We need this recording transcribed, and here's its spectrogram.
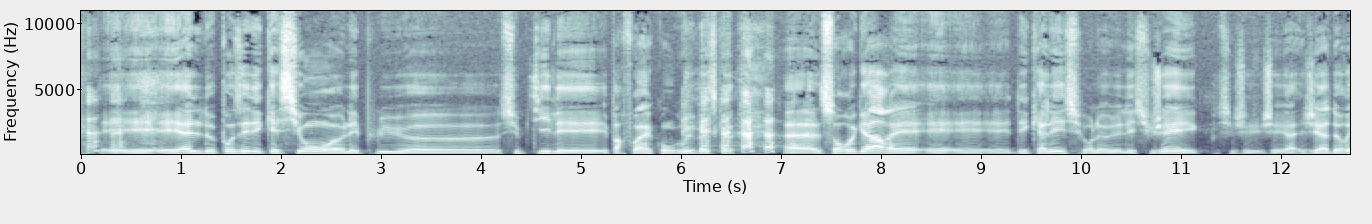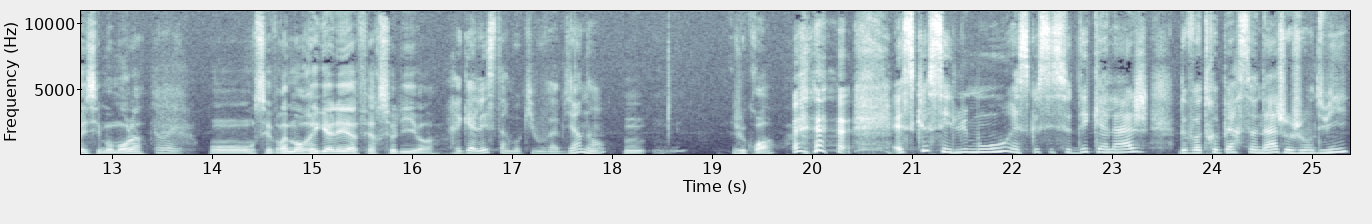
et, elle de poser les questions euh, les plus euh, subtiles et, parfois incongrues parce que son regard est, décalé sur les sujets et j'ai adoré ces moments-là. On, s'est vraiment régalé à faire ce livre. Régalé, c'est un mot qui vous va bien, non? Mm je crois. Est-ce que c'est l'humour, est-ce que c'est ce décalage de votre personnage aujourd'hui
